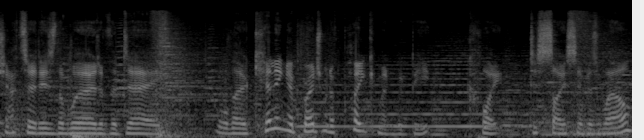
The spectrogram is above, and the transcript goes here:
Shattered is the word of the day, although killing a regiment of pikemen would be quite decisive as well.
